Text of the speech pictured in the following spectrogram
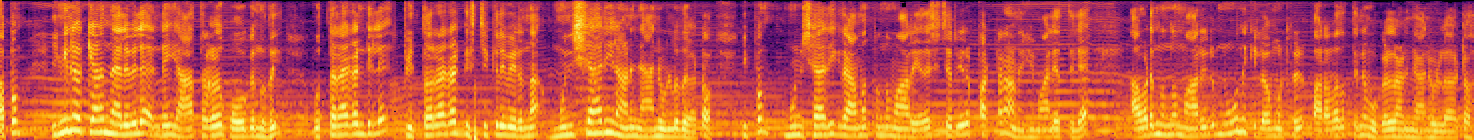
അപ്പം ഇങ്ങനെയൊക്കെയാണ് നിലവിൽ എന്റെ യാത്രകൾ പോകുന്നത്. ഉത്തരാഖണ്ഡിലെ പിത്തോരാഖണ്ഡ് ഡിസ്ട്രിക്റ്റിൽ വരുന്ന മുൻഷാരിയിലാണ് ഞാനുള്ളത് കേട്ടോ. ഇപ്പം മുൻഷാരി ഗ്രാമത്തിൽ നിന്ന് മാറി ഏകദേശം ചെറിയൊരു പട്ടണമാണ് ഹിമാലയത്തിലെ. അവിടെ നിന്നും മാറി ഒരു മൂന്ന് കിലോമീറ്റർ പർവതത്തിന്റെ മുകളിലാണ് ഞാനുള്ളത് കേട്ടോ.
